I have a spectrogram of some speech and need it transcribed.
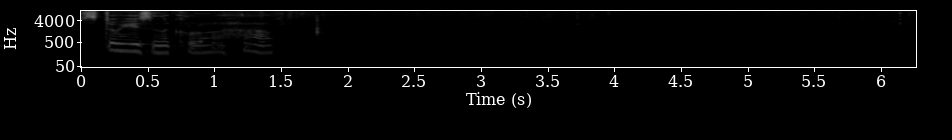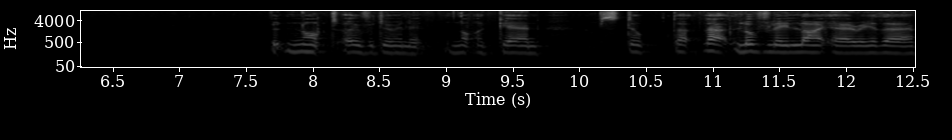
Still using the colour I have. But not overdoing it, not again. I'm still that, that lovely light area there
